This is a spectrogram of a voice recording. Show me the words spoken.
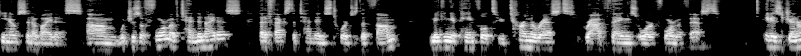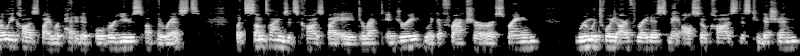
tenosynovitis, um, which is a form of tendonitis that affects the tendons towards the thumb, making it painful to turn the wrist, grab things, or form a fist. It is generally caused by repetitive overuse of the wrist, but sometimes it's caused by a direct injury, like a fracture or a sprain. Rheumatoid arthritis may also cause this condition,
